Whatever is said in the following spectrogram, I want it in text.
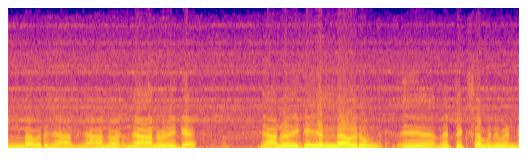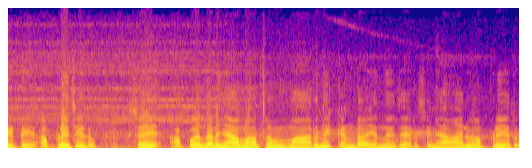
എല്ലാവരും ഞാൻ ഞാൻ ഞാനൊഴികെ ഞാനൊഴികെ എല്ലാവരും നെറ്റ് എക്സാമിന് വേണ്ടിയിട്ട് അപ്ലൈ ചെയ്തു. പക്ഷേ അപ്പോൾ എന്താണ്? ഞാൻ മാത്രം മാറി നിൽക്കണ്ട എന്ന് വിചാരിച്ച് ഞാനും അപ്ലൈ ചെയ്തു.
